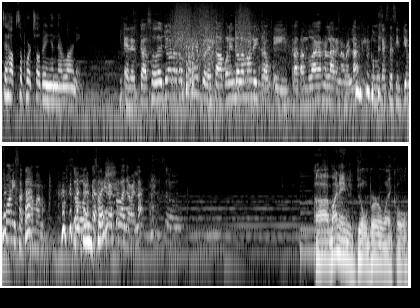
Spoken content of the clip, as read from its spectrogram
to help support children in their learning. En el caso de Jonathan, por ejemplo, le estaba poniendo la mano y, tra y, tratando de agarrar la arena, ¿verdad? Y como que se sintió funny y sacó la mano. So, empezó a tirar toda allá, ¿verdad? So, uh, my name is Bill Burwinkel,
